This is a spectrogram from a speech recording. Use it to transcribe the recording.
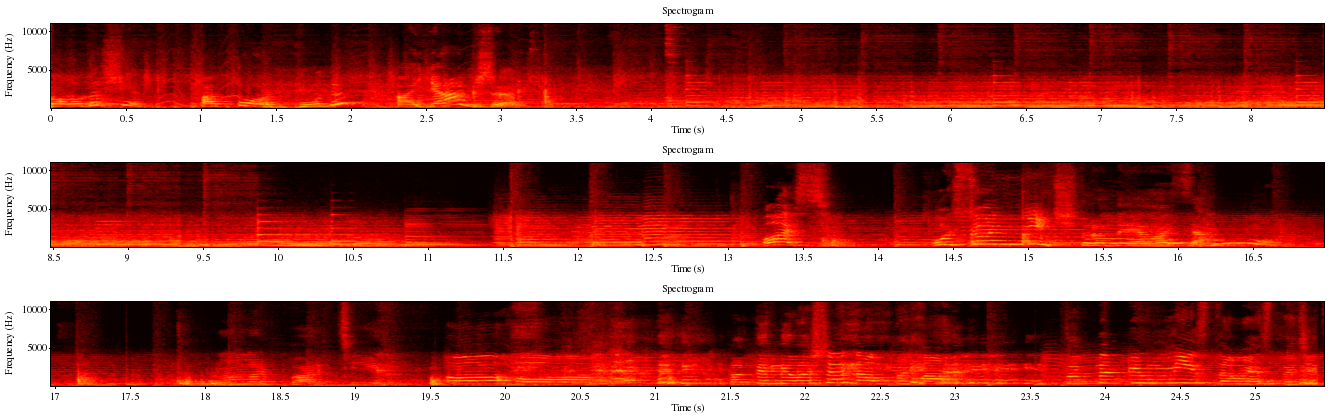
Солодощі? А торт буде? А як же? Ось! Усю ніч трудилася. Номер партії. Ого! Та ти не лише нам пекла, тут на півміста вистачить.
